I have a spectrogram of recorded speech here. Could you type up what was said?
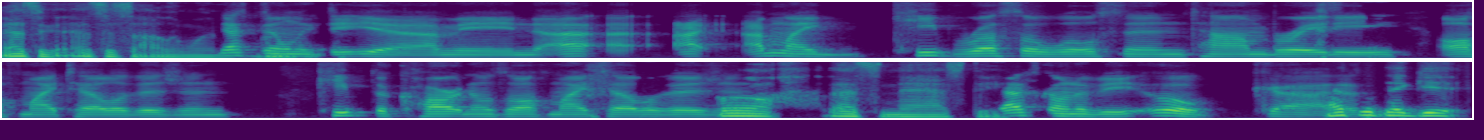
That's a that's a solid one. That's the only thing. Yeah, I mean, I, I, I'm like, keep Russell Wilson, Tom Brady off my television. Keep the Cardinals off my television. Oh, that's nasty. That's going to be. Oh God, That's what they get.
